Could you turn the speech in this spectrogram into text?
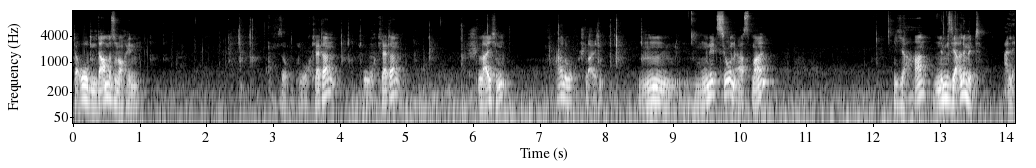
Da oben, da müssen wir noch hin. So, hochklettern. Hochklettern. Schleichen. Hallo, schleichen. Hm, Munition erstmal. Ja, nehmen sie alle mit. Alle.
